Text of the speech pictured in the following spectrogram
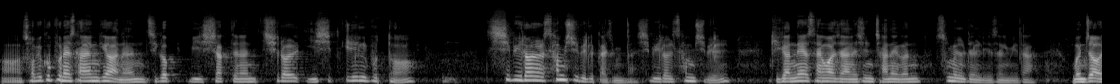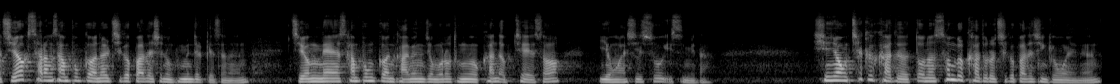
어, 소비 쿠폰의 사용 기한은 지급이 시작되는 7월 21일부터 11월 31일까지입니다. 11월 30일 기간 내에 사용하지 않으신 잔액은 소멸될 예정입니다. 먼저 지역 사랑 상품권을 지급받으시는 국민들께서는 지역 내 상품권 가맹점으로 등록한 업체에서 이용하실 수 있습니다. 신용 체크카드 또는 선불카드로 지급받으신 경우에는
